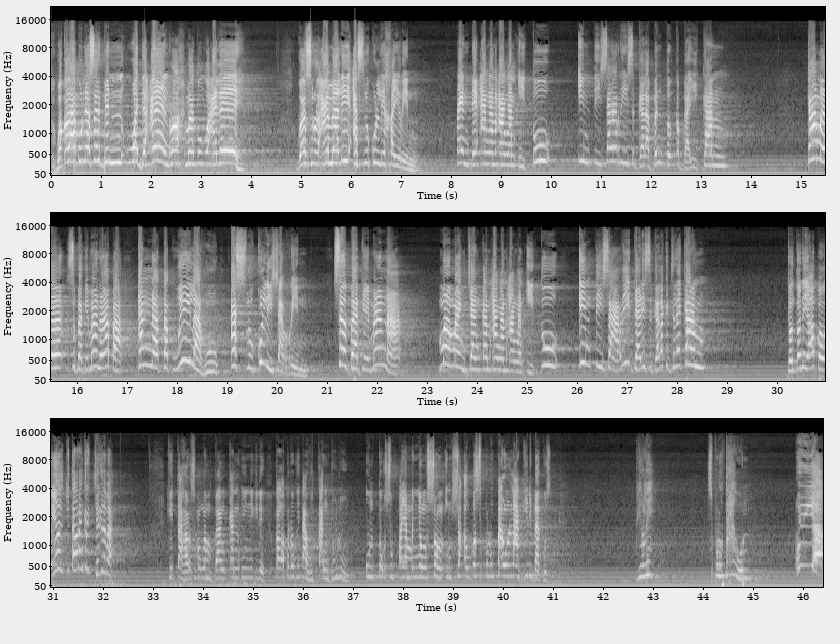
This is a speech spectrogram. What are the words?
Waqala Abu Nasir bin Wad'an rahmatullah alaih. Gasrul amali aslu kulli khairin pendek angan-angan itu intisari segala bentuk kebaikan. Kama sebagaimana apa? Anna tatwilahu aslu kulli syarrin. Sebagaimana memanjangkan angan-angan itu intisari dari segala kejelekan. Contohnya ya apa? Ya kita orang kerja gitu pak. Kita harus mengembangkan ini gini. Kalau perlu kita hutang dulu untuk supaya menyongsong insya Allah 10 tahun lagi di bagus pilih 10 tahun oh iya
